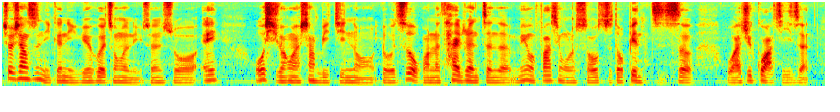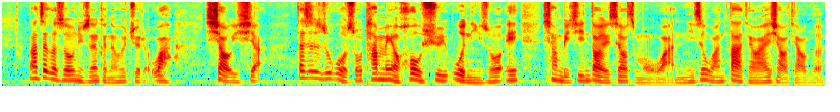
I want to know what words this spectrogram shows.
就像是你跟你约会中的女生说：“诶，我喜欢玩橡皮筋哦，有一次我玩的太认真了，没有发现我的手指都变紫色，我还去挂急诊。”那这个时候，女生可能会觉得哇，笑一下。但是如果说他没有后续问你说，诶，橡皮筋到底是要怎么玩？你是玩大条还是小条的？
